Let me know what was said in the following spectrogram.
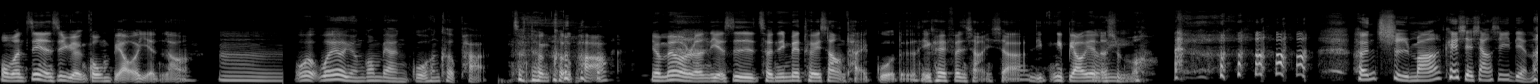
我们之前是员工表演啦。嗯，我我也有员工表演过，很可怕，真的很可怕。有没有人也是曾经被推上台过的？也可以分享一下，你你表演了什么？很耻吗？可以写详细一点吗？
